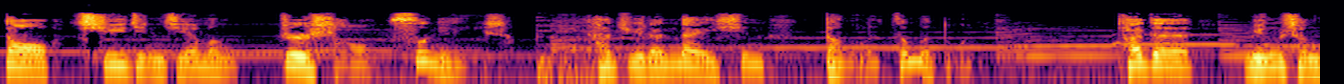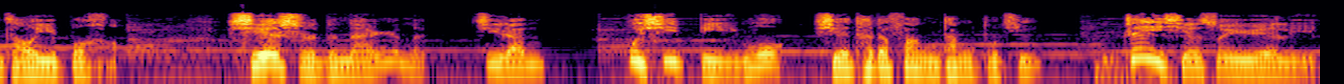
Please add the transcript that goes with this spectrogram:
到齐晋结盟，至少四年以上，他居然耐心等了这么多年。他的名声早已不好，写史的男人们既然不惜笔墨写他的放荡不羁，这些岁月里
